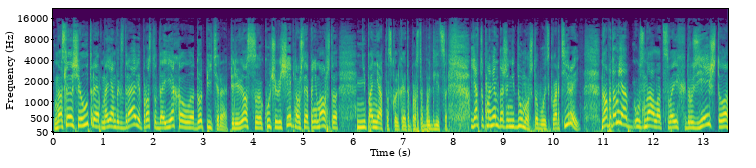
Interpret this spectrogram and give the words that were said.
На следующее утро я на Яндекс.Драйве просто доехал до Питера. Перевез кучу вещей, потому что я понимал, что непонятно, сколько это просто будет длиться. Я в тот момент даже не думал, что будет с квартирой. Ну, а потом я узнал от своих друзей, что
